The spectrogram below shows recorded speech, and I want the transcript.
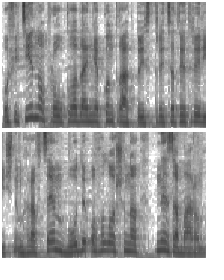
Офіційно про укладання контракту із 33-річним гравцем буде оголошено незабаром.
